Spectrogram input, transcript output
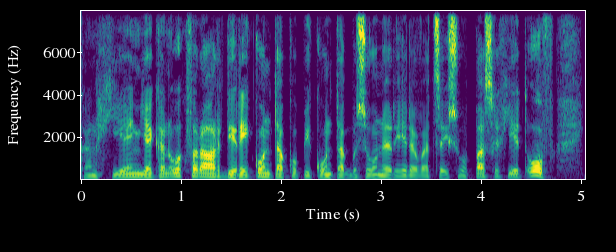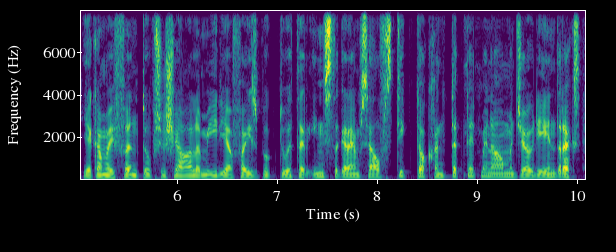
kan gee en jy kan ook vir haar direk kontak op die kontakbesonderhede wat sy sopas gegee het of jy kan my vind op sosiale media Facebook, Twitter, Instagram, selfs TikTok. Gaan tik net my naam met Jody Hendriks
